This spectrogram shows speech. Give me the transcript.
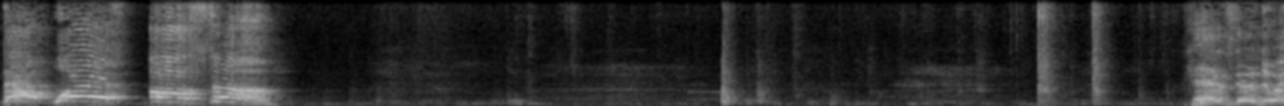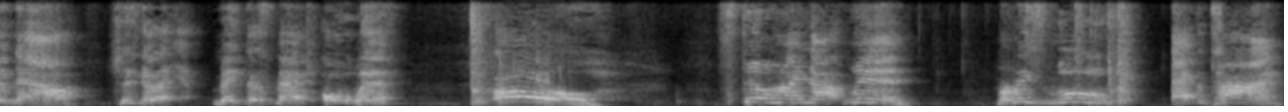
That was awesome! Candace's gonna do it now. She's gonna make this match over with. Oh! Still might not win. Maryse moved at the time.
